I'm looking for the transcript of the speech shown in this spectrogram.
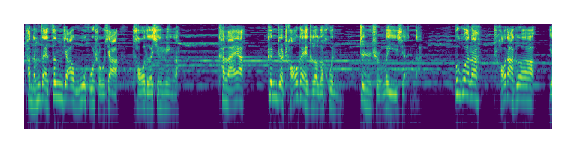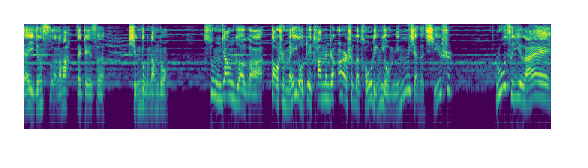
他能在曾家五虎手下逃得性命啊。看来呀，跟着晁盖哥哥混真是危险呐。不过呢，晁大哥也已经死了嘛，在这次行动当中，宋江哥哥倒是没有对他们这二十个头领有明显的歧视。如此一来，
